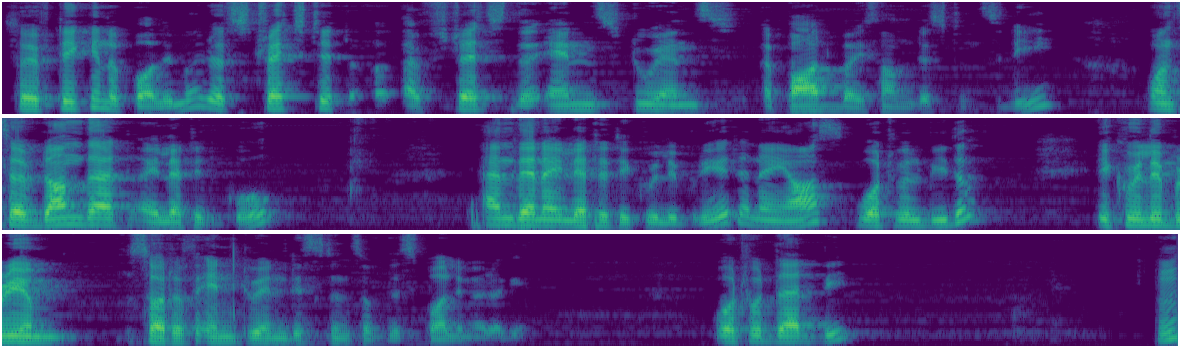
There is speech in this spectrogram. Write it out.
So, I have taken a polymer, I have stretched it, I have stretched the ends, two ends apart by some distance d. Once I have done that, I let it go and then I let it equilibrate and I ask what will be the equilibrium sort of end to end distance of this polymer again. What would that be? Hmm?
